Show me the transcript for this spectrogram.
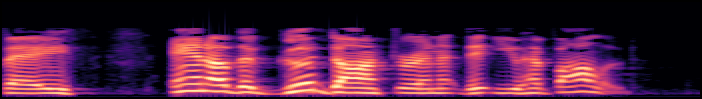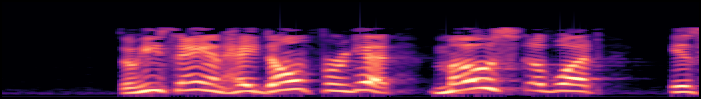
faith and of the good doctrine that you have followed. So he's saying, hey, don't forget, most of what is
